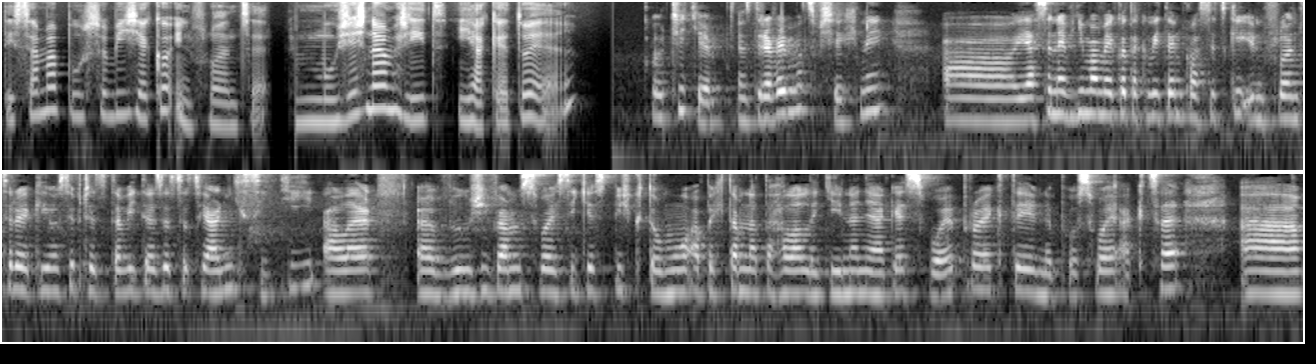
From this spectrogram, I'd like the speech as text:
ty sama působíš jako influencer. Můžeš nám říct, jaké to je? Určitě. Zdravím moc všechny. A já se nevnímám jako takový ten klasický influencer, jakýho si představíte ze sociálních sítí, ale e, využívám svoje sítě spíš k tomu, abych tam natahala lidi na nějaké svoje projekty nebo svoje akce a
